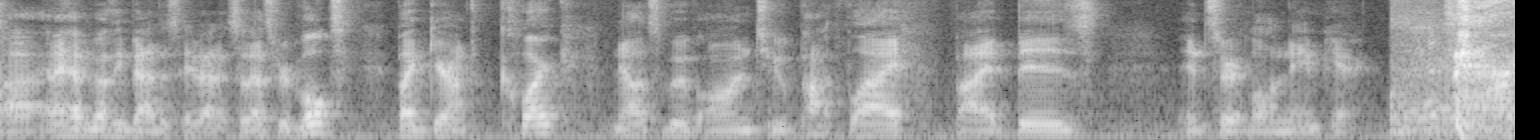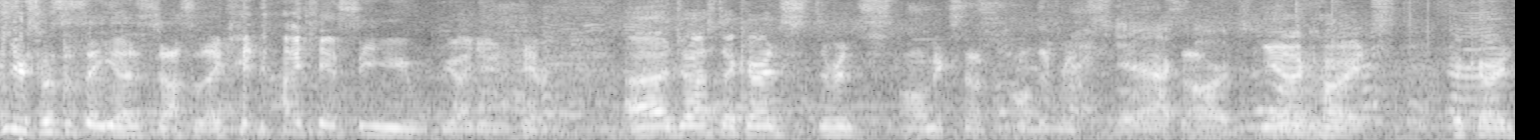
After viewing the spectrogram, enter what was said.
uh, and I have nothing bad to say about it. So that's Revolt by Geraint Clarke. Now let's move on to Pop Fly by Biz. Insert long name here. You're supposed to say yes, Jocelyn. I can't. I can't see you behind your camera. Uh, Josh, deck cards, different, all mixed up, all different. Yeah, cards. Yeah, Ooh. cards. Good card.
